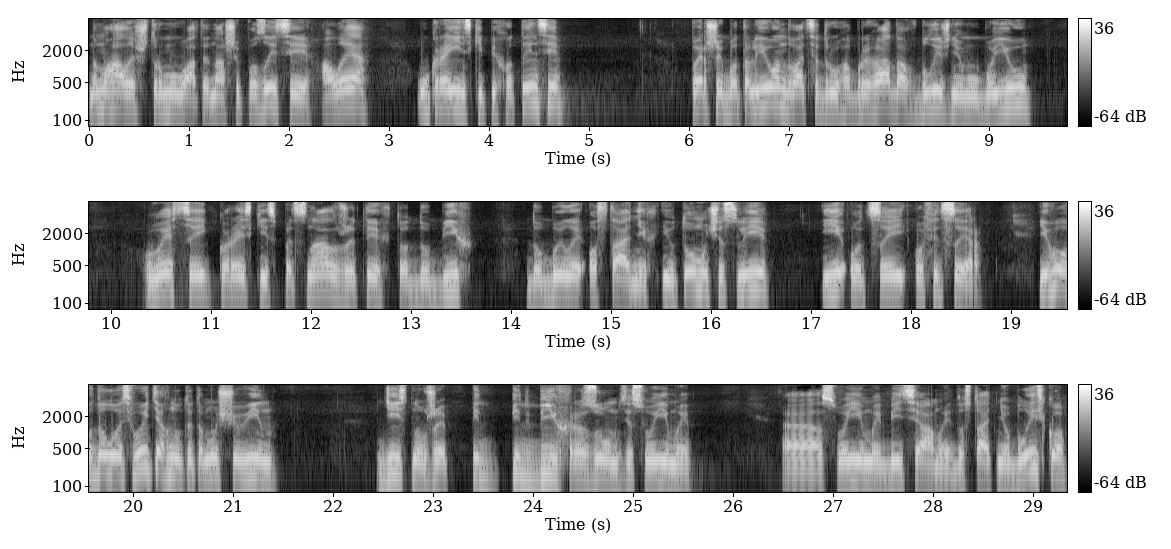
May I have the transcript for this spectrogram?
намагались штурмувати наші позиції, але українські піхотинці, перший батальйон, 22 бригада в ближньому бою. Весь цей корейський спецназ, вже тих, хто добіг, добили останніх, і в тому числі і оцей офіцер. Його вдалося витягнути, тому що він дійсно вже під, підбіг разом зі своїми, е, своїми бійцями достатньо близько.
